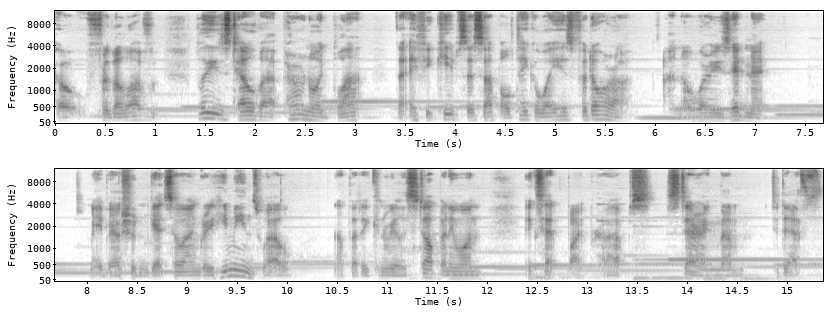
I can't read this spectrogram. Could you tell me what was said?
Oh, for the love... Please tell that paranoid plant that if he keeps this up, I'll take away his fedora. I know where he's hidden it. Maybe I shouldn't get so angry. He means well. Not that he can really stop anyone, except by perhaps staring them to death.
